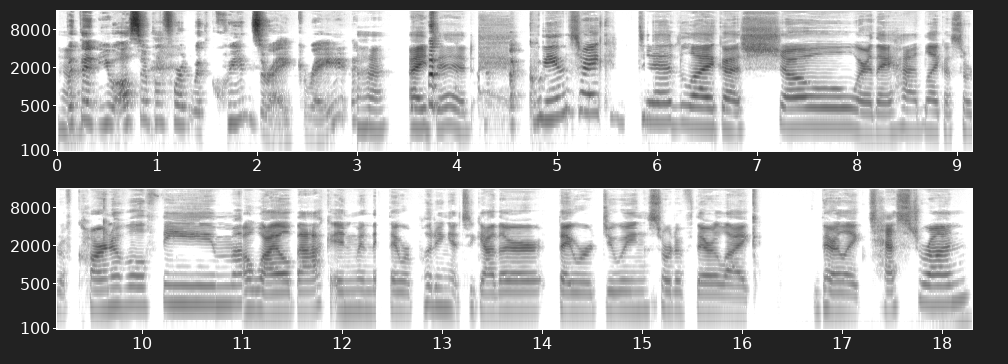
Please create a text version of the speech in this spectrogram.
Uh-huh. But then you also performed with Queensryche, right? Uh-huh. I did. Queensryche did like a show where they had like a sort of carnival theme a while back. And when they were putting it together, they were doing sort of their like their like test run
